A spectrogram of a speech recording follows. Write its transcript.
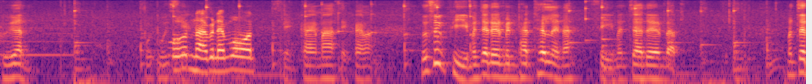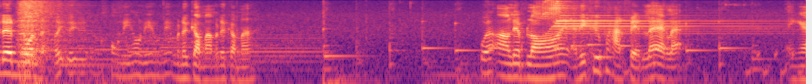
เพื่อนอุ๊ยอุ๊ยโอ้เสียงนายไปไหนหมดเสียงใกล้มากเสียงใกล้มากรู้สึกผีมันจะเดินเป็นแพทเทิร์นเลยนะสีมันจะเดินแบบ มันจะเดินวนอะเอ้ยเอ้ยห้องนี้ห้องนี้ห้องนี้มันเดินกลับมามันเดินกลับมาว่าเอาเรียบร้อย อันนี้คือผ่านเฟสแรกแล้วไงไง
